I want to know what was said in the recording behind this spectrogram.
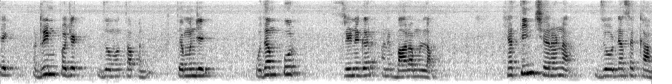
एक ड्रीम प्रोजेक्ट जो म्हणतो आपण ते म्हणजे उधमपूर श्रीनगर आणि बारामुल्ला ह्या तीन शहरांना जोडण्याचं काम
